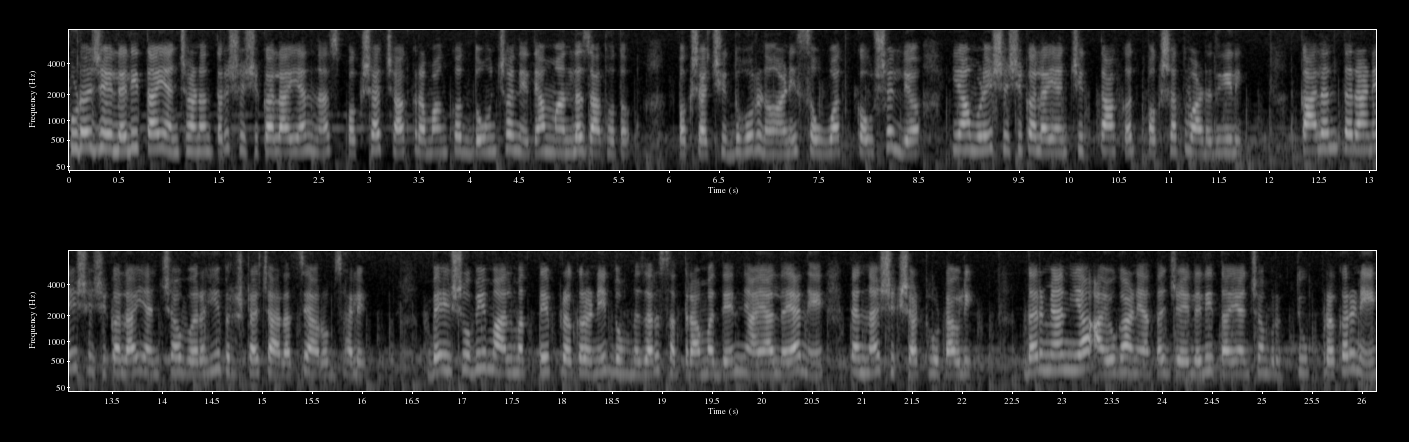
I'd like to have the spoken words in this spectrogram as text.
पुढे जयललिता यांच्यानंतर शशिकला यांनाच पक्षाच्या क्रमांक दोनच्या नेत्या मानलं जात होतं. पक्षाची धोरणं आणि संवाद कौशल्य यामुळे शशिकला यांची ताकद पक्षात वाढत गेली. कालांतराने शशिकला यांच्यावरही भ्रष्टाचाराचे आरोप झाले. बेहिशोबी मालमत्ते प्रकरणी दोन हजार सतरामध्ये न्यायालयाने त्यांना शिक्षा ठोठावली. दरम्यान या आयोगाने आता जयललिता यांच्या मृत्यू प्रकरणी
